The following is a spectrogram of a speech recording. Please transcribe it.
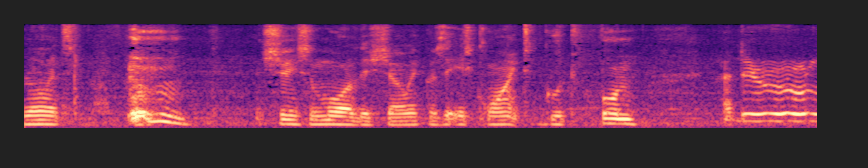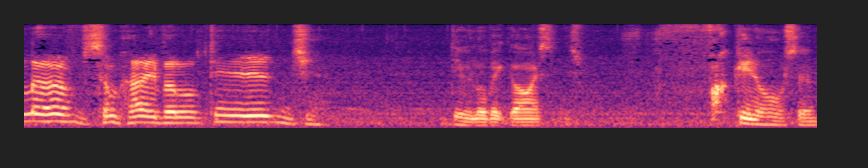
Right. Let's show you some more of this, shall we? Because it is quite good fun. I do love some high voltage. do love it, guys. It's fucking awesome.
